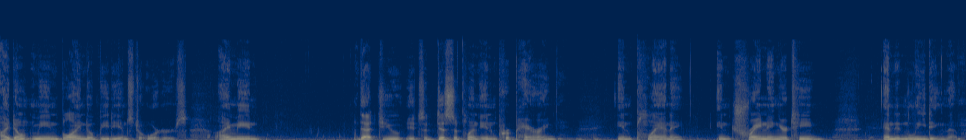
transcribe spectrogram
I don't mean blind obedience to orders. I mean that you, it's a discipline in preparing, in planning, in training your team, and in leading them.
